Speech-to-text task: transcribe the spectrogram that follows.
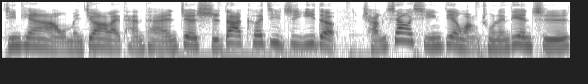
今天啊，我们就要来谈谈这十大科技之一的长效型电网储能电池。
